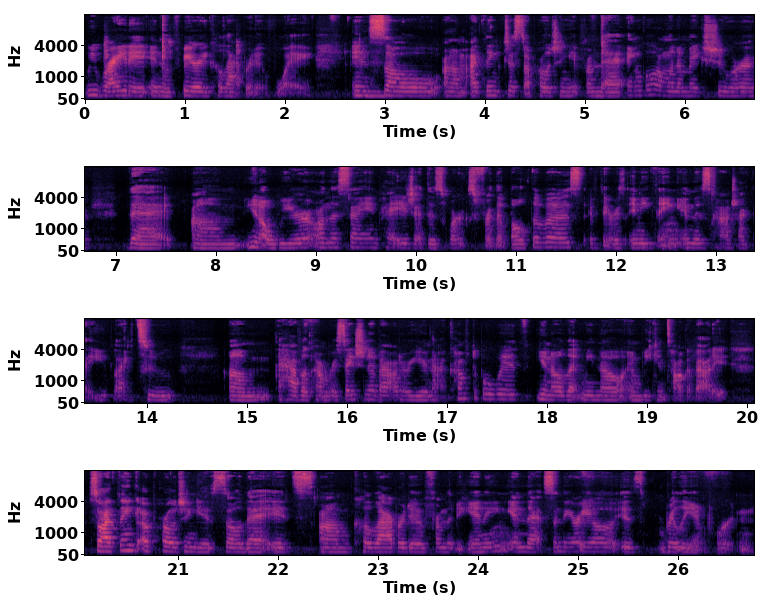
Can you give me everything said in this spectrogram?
we write it in a very collaborative way. And mm-hmm. so um, i think just approaching it from that angle i want to make sure that um, you know we're on the same page that this works for the both of us. If there's anything in this contract that you'd like to um, have a conversation about or you're not comfortable with, you know, let me know and we can talk about it. So I think approaching it so that it's um, collaborative from the beginning in that scenario is really important.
